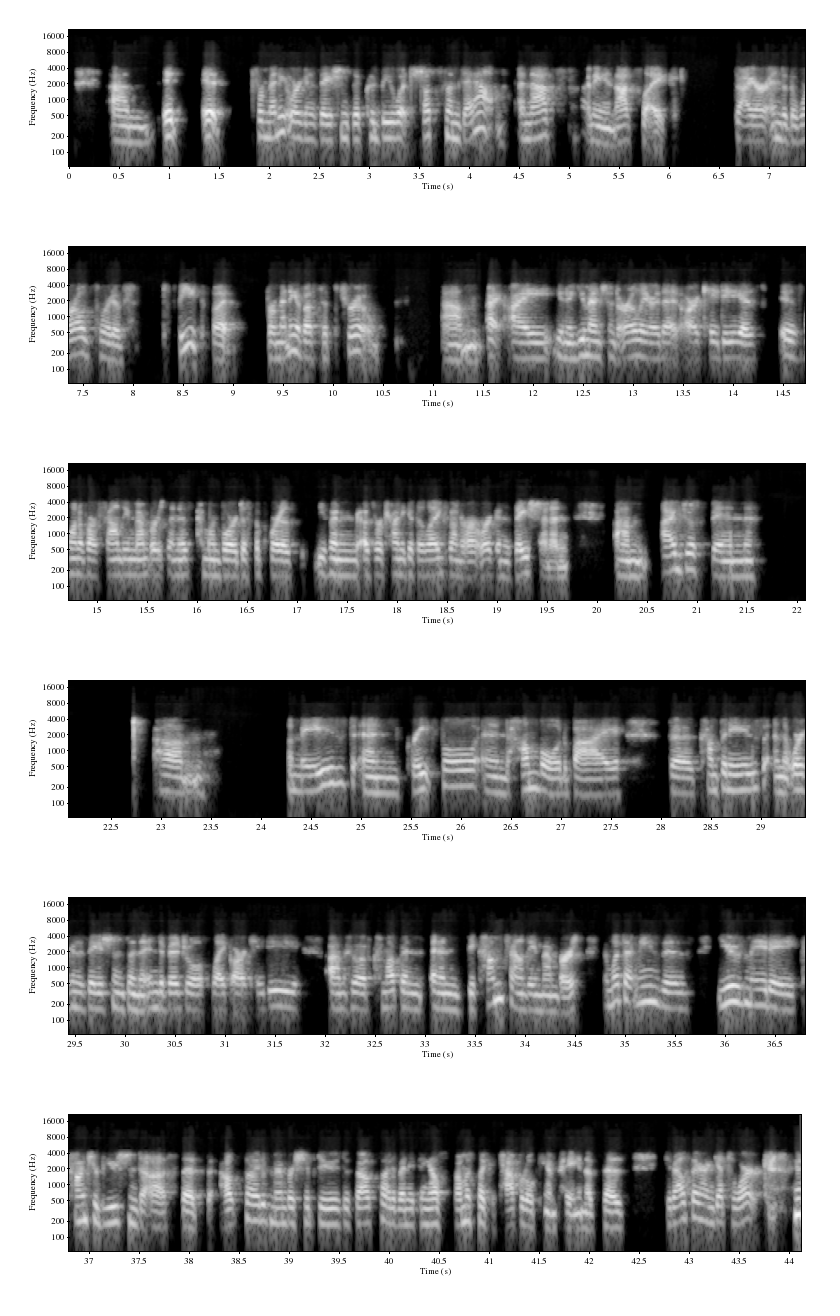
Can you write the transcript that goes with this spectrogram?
um, it it for many organizations it could be what shuts them down and that's i mean that's like dire end of the world sort of speak but for many of us it's true um, I, I, you know, you mentioned earlier that RKD is is one of our founding members and has come on board to support us even as we're trying to get the legs under our organization. And um, I've just been um, amazed and grateful and humbled by the companies and the organizations and the individuals like RKD um, who have come up and, and become founding members. And what that means is you've made a contribution to us that's outside of membership dues, it's outside of anything else. It's almost like a capital campaign that says, get out there and get to work.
